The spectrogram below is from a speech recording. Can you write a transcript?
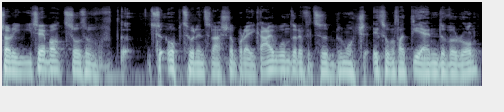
sorry, you say about sort of up to an international break. I wonder if it's as much, it's almost like the end of a run. Do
